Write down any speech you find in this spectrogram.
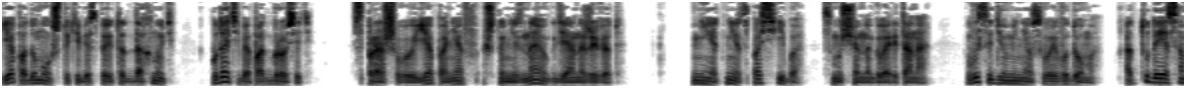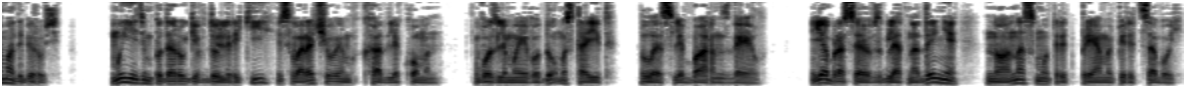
«Я подумал, что тебе стоит отдохнуть. Куда тебя подбросить?» Спрашиваю я, поняв, что не знаю, где она живет. «Нет, нет, спасибо», — смущенно говорит она. «Высади у меня у своего дома. Оттуда я сама доберусь». Мы едем по дороге вдоль реки и сворачиваем к Хадли Коммон. Возле моего дома стоит Лесли Барнсдейл. Я бросаю взгляд на Дэнни, но она смотрит прямо перед собой.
